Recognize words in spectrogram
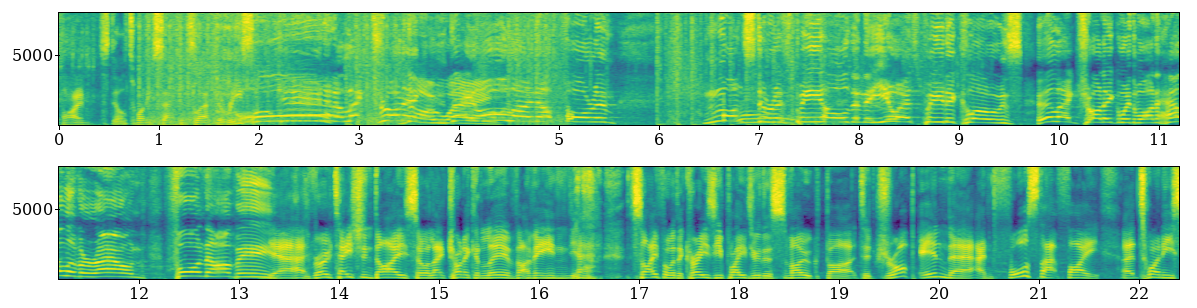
Time. Still 20 seconds left. A resmoke oh! in, and Electronic, No way. Monstrous behold and the USP to close. Electronic with one hell of a round for Navi. Yeah, rotation dies so Electronic can live. I mean, yeah, Cypher with a crazy play through the smoke, but to drop in there and force that fight at 20 seconds.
